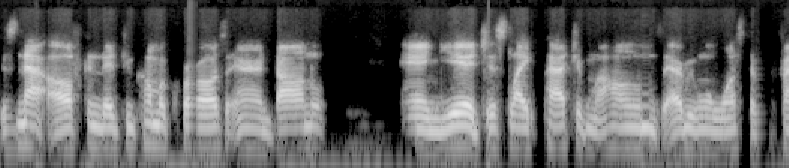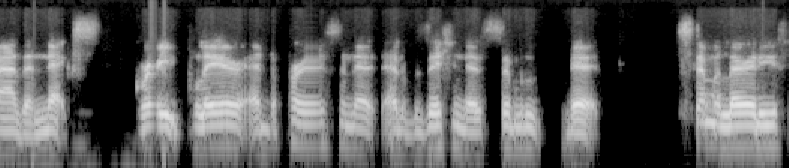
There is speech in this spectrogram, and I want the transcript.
it's not often that you come across Aaron Donald. And yeah, just like Patrick Mahomes, everyone wants to find the next great player at the person that at a position that's similar that similarities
